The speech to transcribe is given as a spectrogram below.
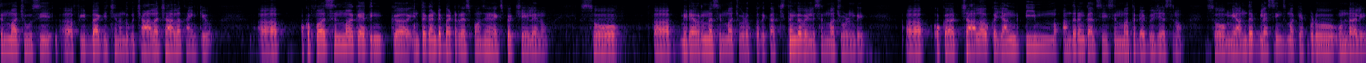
సినిమా చూసి ఫీడ్బ్యాక్ ఇచ్చినందుకు చాలా చాలా థ్యాంక్ యూ ఒక ఫస్ట్ సినిమాకి ఐ థింక్ ఇంతకంటే బెటర్ రెస్పాన్స్ నేను ఎక్స్పెక్ట్ చేయలేను. సో మీరు ఎవరైనా సినిమా చూడకపోతే ఖచ్చితంగా వెళ్ళి సినిమా చూడండి. ఒక చాలా ఒక యంగ్ టీమ్ అందరం కలిసి ఈ సినిమాతో డెబ్యూ చేస్తున్నాం. సో మీ అందరి బ్లెస్సింగ్స్ మాకు ఎప్పుడు ఉండాలి.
